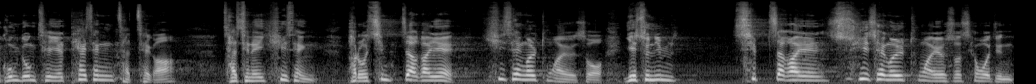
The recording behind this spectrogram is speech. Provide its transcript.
공동체의 태생 자체가 자신의 희생, 바로 십자가의 희생을 통하여서 예수님 십자가의 희생을 통하여서 세워진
